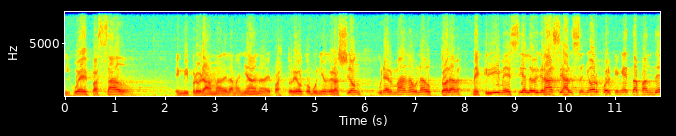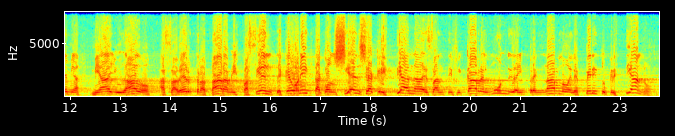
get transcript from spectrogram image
El jueves pasado, en mi programa de la mañana de pastoreo, comunión y oración, una hermana, una doctora me escribí y me decía, le doy gracias al Señor porque en esta pandemia me ha ayudado a saber tratar a mis pacientes. Qué bonita conciencia cristiana de santificar el mundo y de impregnarlo del espíritu cristiano.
